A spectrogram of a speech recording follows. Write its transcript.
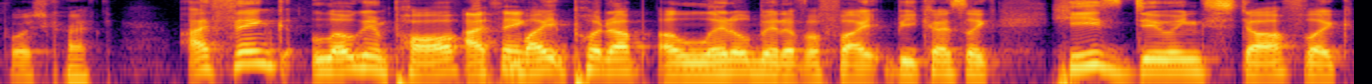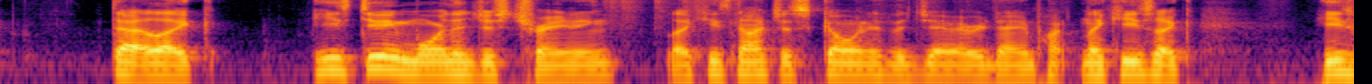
voice crack. I think Logan Paul I think- might put up a little bit of a fight because like he's doing stuff like that like he's doing more than just training. Like he's not just going to the gym every day and punch. Like he's like he's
